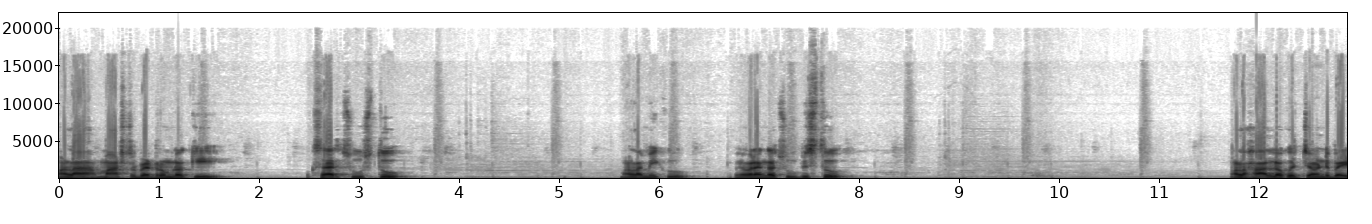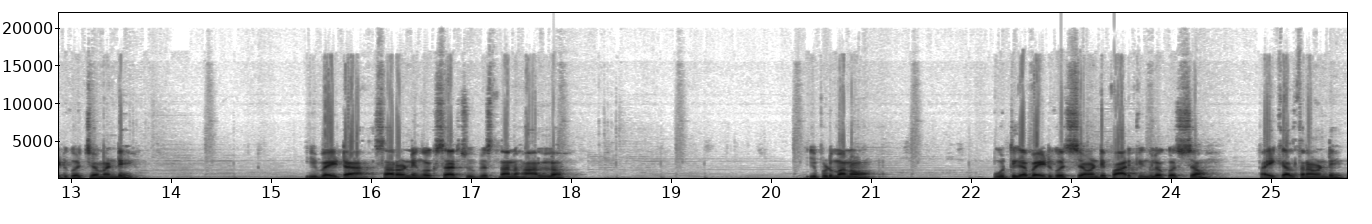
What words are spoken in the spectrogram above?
మళ్ళా మాస్టర్ బెడ్రూమ్లోకి ఒకసారి చూస్తూ మళ్ళీ మీకు వివరంగా చూపిస్తూ మళ్ళీ హాల్లోకి వచ్చామండి బయటకు వచ్చామండి. ఈ బయట సరౌండింగ్ ఒకసారి చూపిస్తున్నాను హాల్లో. ఇప్పుడు మనం పూర్తిగా బయటకు వచ్చామండి పార్కింగ్లోకి వచ్చాం పైకి వెళ్తున్నామండి.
